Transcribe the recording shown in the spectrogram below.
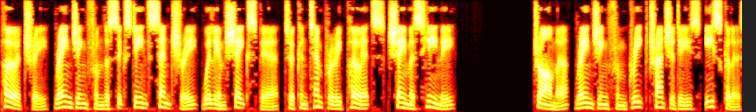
Poetry, ranging from the 16th century William Shakespeare to contemporary poets Seamus Heaney, drama, ranging from Greek tragedies Aeschylus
